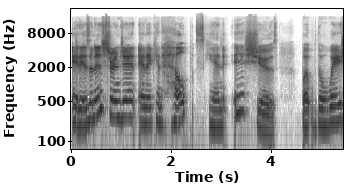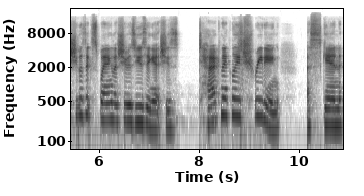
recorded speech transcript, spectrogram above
It is an astringent and it can help skin issues. But the way she was explaining that she was using it, she's technically treating a skin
